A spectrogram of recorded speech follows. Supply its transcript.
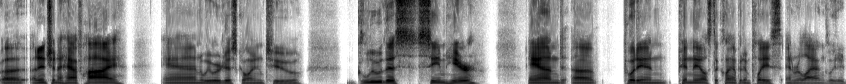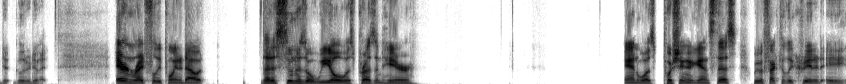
uh, an inch and a half high and we were just going to glue this seam here and uh, put in pin nails to clamp it in place and rely on glue to do, glue to do it. Aaron rightfully pointed out that as soon as a wheel was present here and was pushing against this, we've effectively created a,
